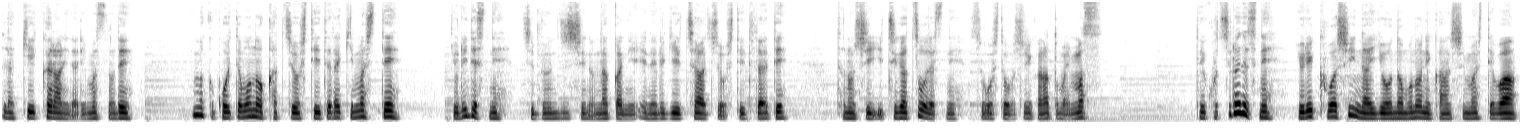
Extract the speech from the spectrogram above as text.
ラッキーカラーになりますので、うまくこういったものを活用していただきまして、よりですね、自分自身の中にエネルギーチャージをしていただいて、楽しい1月をですね、過ごしてほしいかなと思います。で、こちらですね、より詳しい内容のものに関しましては、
